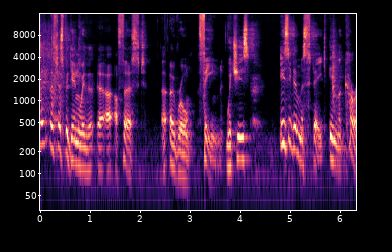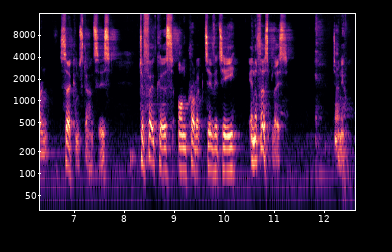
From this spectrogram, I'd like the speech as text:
let's just begin with a, a first uh, overall theme, which is is it a mistake in the current circumstances to focus on productivity in the first place? Daniel.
